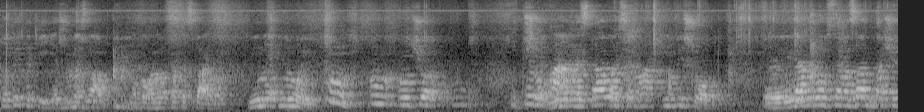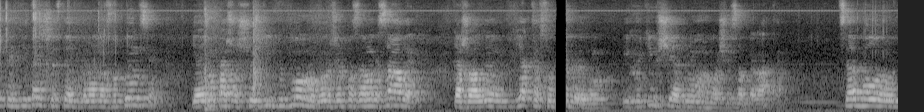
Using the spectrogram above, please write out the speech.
хто ти такий, я ж не знав, на кого написати скаргу. Він як німий. «М, м, Нічого. Що, не представився і пішов. Е, Я вернувся назад, бачу тих дітей, що стоять біля на зупинці. Я йому кажу, що йдіть додому, ви вже позамерзали. Кажу, але як ти все? І хотів ще від нього гроші забирати. Це було,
